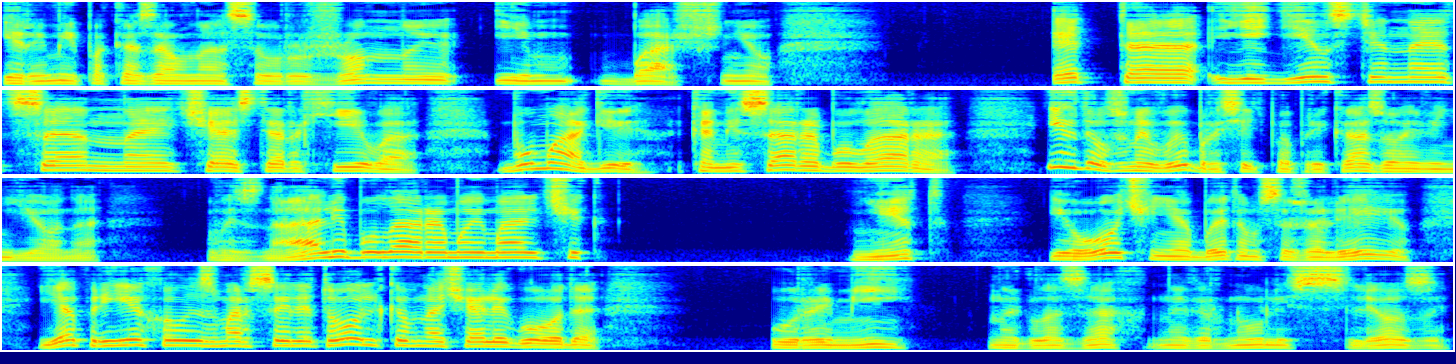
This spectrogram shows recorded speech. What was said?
И Реми показал на сооруженную им башню — это единственная ценная часть архива, бумаги комиссара Булара. Их должны выбросить по приказу Авиньона. Вы знали Булара, мой мальчик? Нет, и очень об этом сожалею. Я приехал из Марселя только в начале года. У Реми на глазах навернулись слезы.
